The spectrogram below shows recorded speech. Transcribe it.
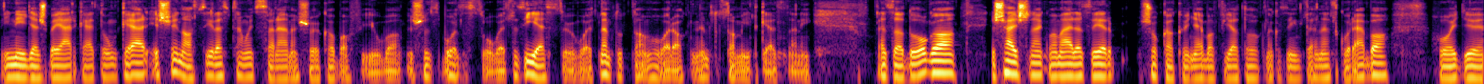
így négyesbe járkáltunk el, és én azt éreztem, hogy szerelmes vagyok abba a fiúba, és ez borzasztó volt, ez ijesztő volt, nem tudtam hova rakni, nem tudtam mit kezdeni. Ez a dolga, és hál' Istennek ma már azért sokkal könnyebb a fiataloknak az internet korába, hogy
